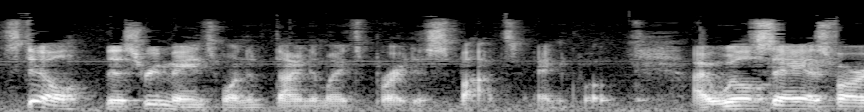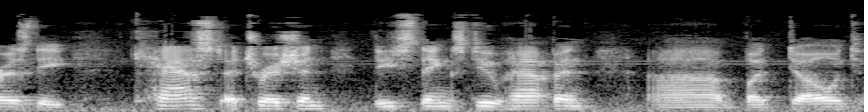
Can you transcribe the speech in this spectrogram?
Still, this remains one of Dynamite's brightest spots. End quote. I will say, as far as the cast attrition, these things do happen, uh, but don't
